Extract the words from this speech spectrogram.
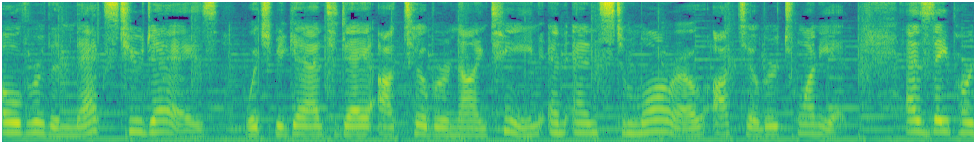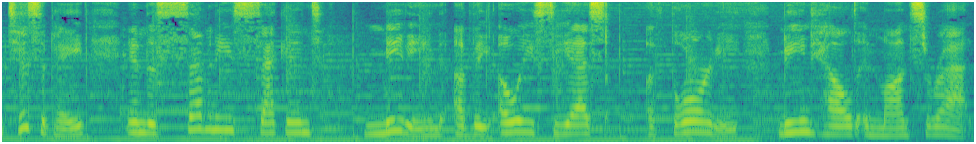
over the next two days, which began today, October 19, and ends tomorrow, October 20th, as they participate in the 72nd meeting of the OECS Authority being held in Montserrat.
